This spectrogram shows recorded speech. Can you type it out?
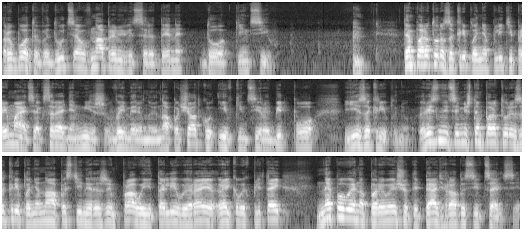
роботи ведуться в напрямі від середини до кінців. Температура закріплення пліті приймається як середня між виміряною на початку і в кінці робіт по її закріпленню. Різниця між температурою закріплення на постійний режим правої та лівої рейкових плітей не повинна перевищувати 5 градусів Цельсія.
